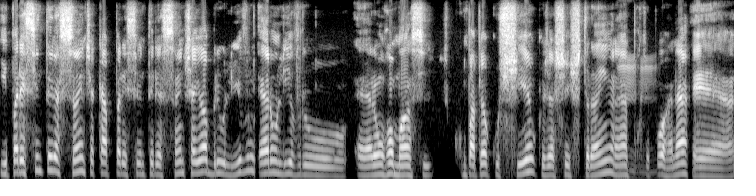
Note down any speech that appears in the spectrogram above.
e parecia interessante, a capa parecia interessante, aí eu abri o livro, era um livro, era um romance com papel couché, que eu já achei estranho, né? Uhum. Porque, porra, né? É,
